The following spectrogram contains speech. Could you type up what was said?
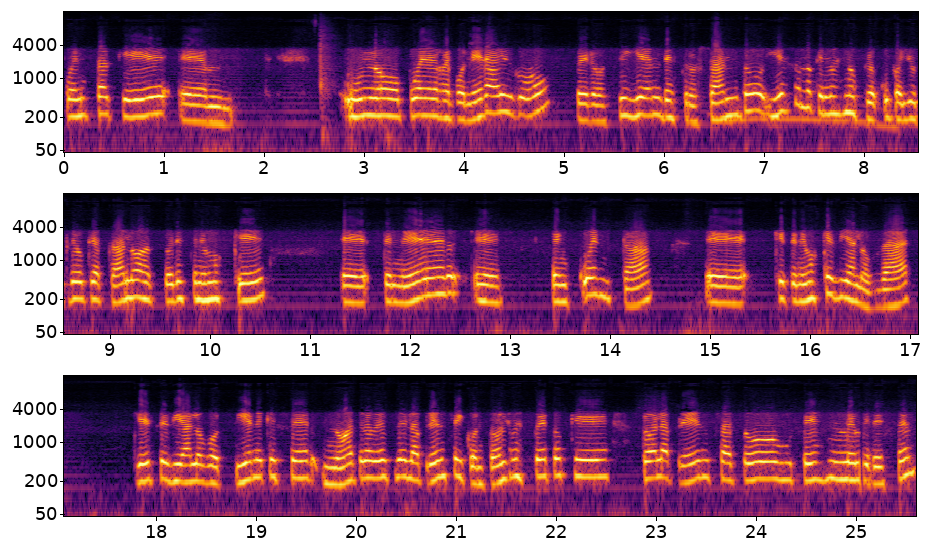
cuenta que eh, uno puede reponer algo, pero siguen destrozando, y eso es lo que más nos preocupa. Yo creo que acá los actores tenemos que eh, tener eh, en cuenta eh, que tenemos que dialogar que ese diálogo tiene que ser no a través de la prensa y con todo el respeto que toda la prensa, todos ustedes me merecen.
